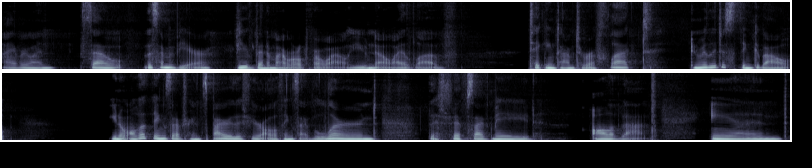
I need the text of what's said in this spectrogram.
Hi, everyone. So, this time of year, if you've been in my world for a while, you know I love taking time to reflect and really just think about, you know, all the things that have transpired this year, all the things I've learned, the shifts I've made, all of that. And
